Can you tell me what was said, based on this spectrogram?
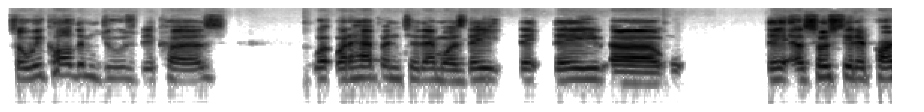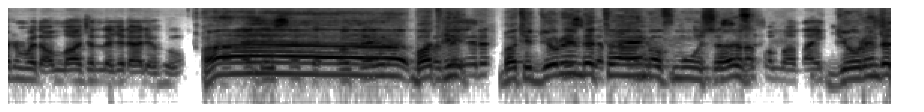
So we call them Jews because what, what happened to them was they they they uh they associated partner with Allah Jalla Jalaluhu. they said that- but they- Ah, but but he, but during the time of him, he's the son Moses, of Allah, like during the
